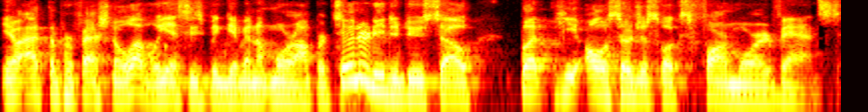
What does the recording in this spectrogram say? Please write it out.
you know, at the professional level. Yes, he's been given up more opportunity to do so, but he also just looks far more advanced.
